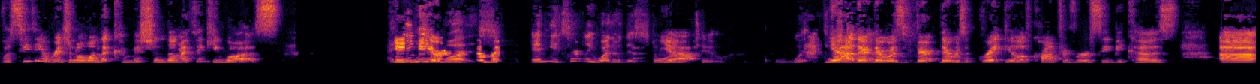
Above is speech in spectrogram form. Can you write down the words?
was he the original one that commissioned them? I think he was. He, he, he was, somebody. and he certainly weathered this storm yeah. too. yeah, there, there was very, there was a great deal of controversy because uh,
